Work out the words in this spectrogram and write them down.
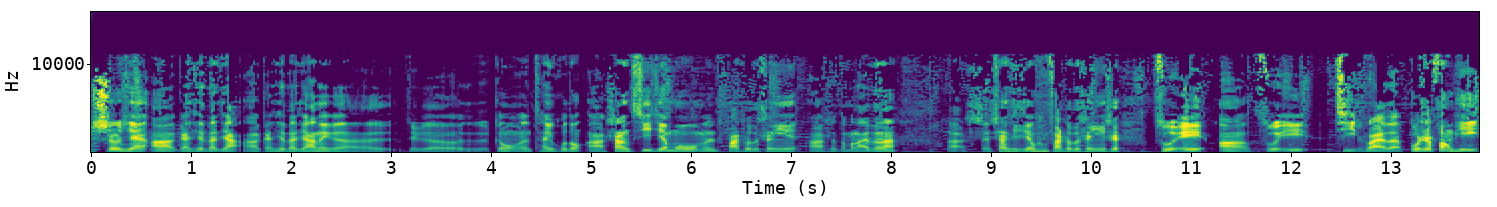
首先啊，感谢大家啊，感谢大家那个这个跟我们参与互动啊。上期节目我们发出的声音啊是怎么来的呢？啊，上上期节目发出的声音是嘴啊嘴挤出来的，不是放屁。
